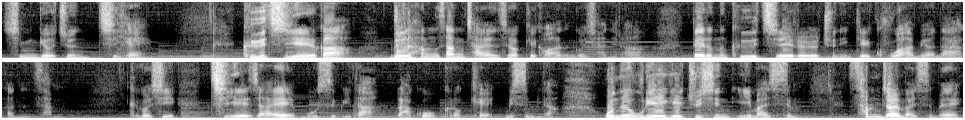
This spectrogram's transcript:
심겨준 지혜. 그 지혜가 늘 항상 자연스럽게 거하는 것이 아니라 때로는 그 지혜를 주님께 구하며 나아가는 삶. 그것이 지혜자의 모습이다. 라고 그렇게 믿습니다. 오늘 우리에게 주신 이 말씀, 3절 말씀에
